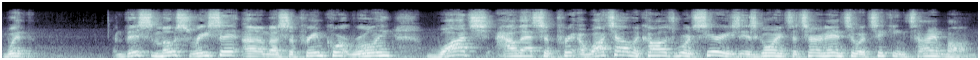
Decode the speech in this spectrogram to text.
with this most recent um, Supreme Court ruling, watch how that Supreme, watch how the College World Series is going to turn into a ticking time bomb,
